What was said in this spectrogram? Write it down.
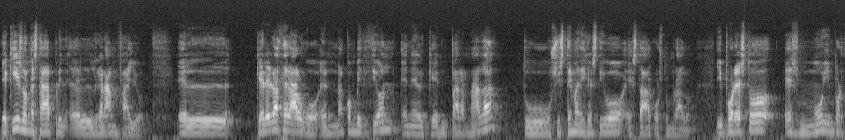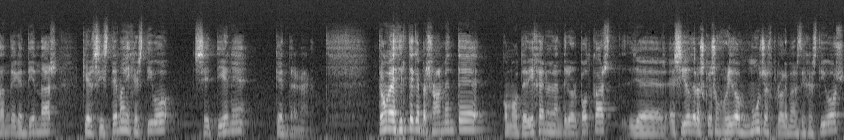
Y aquí es donde está el gran fallo. El querer hacer algo en una competición en el que para nada tu sistema digestivo está acostumbrado. Y por esto es muy importante que entiendas que el sistema digestivo se tiene que entrenar. Tengo que decirte que personalmente, como te dije en el anterior podcast, he sido de los que he sufrido muchos problemas digestivos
